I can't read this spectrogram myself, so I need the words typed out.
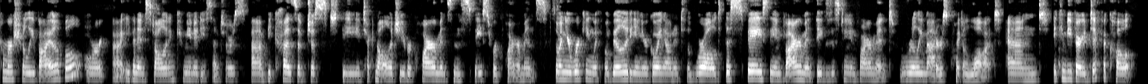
commercially viable or uh, even install it in community centers uh, because of just the technology requirements and the space requirements. So, when you're working with mobility and you're going out into the world, the space, the environment, the existing environment really matters quite a lot. And it can be very difficult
